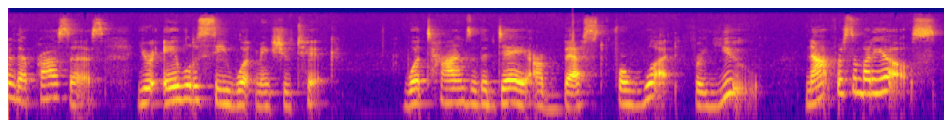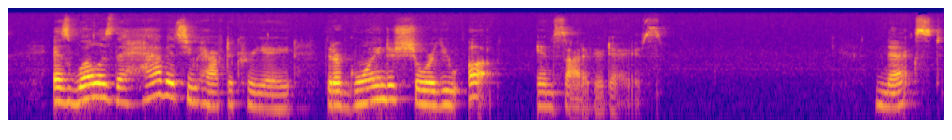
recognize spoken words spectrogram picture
of that process, you're able to see what makes you tick. What times of the day are best for what? For you, not for somebody else, as well as the habits you have to create that are going to shore you up inside of your days. Next,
